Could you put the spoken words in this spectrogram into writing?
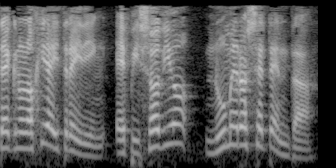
Tecnología y Trading, episodio número 70.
